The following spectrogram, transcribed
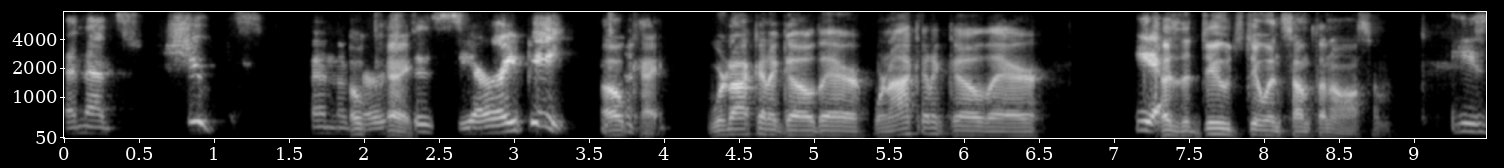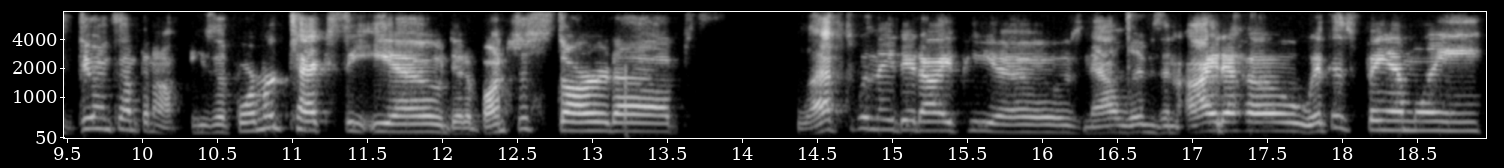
and that's shoots. And the okay. first is C R A P. okay. We're not going to go there. We're not going to go there. Yeah. Because the dude's doing something awesome. He's doing something awesome. He's a former tech CEO, did a bunch of startups, left when they did IPOs, now lives in Idaho with his family,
